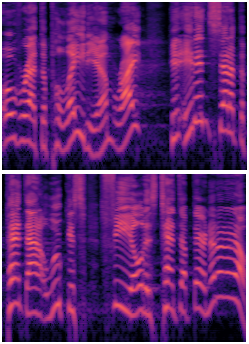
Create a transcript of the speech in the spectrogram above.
over at the Palladium, right? He, he didn't set up the tent down at Lucas Field, his tent up there. No, no, no, no.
